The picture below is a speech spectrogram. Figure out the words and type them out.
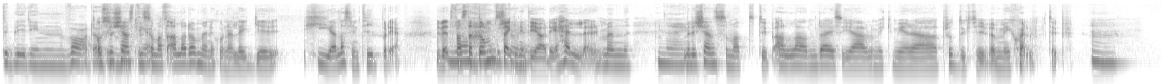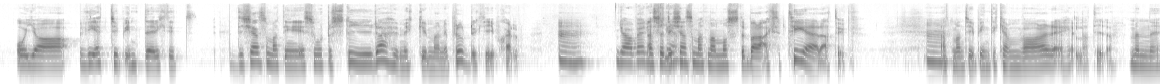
det blir din vardag. Och så känns det som att alla de människorna lägger hela sin tid på det. Du vet, fast Ja, att de säkert det. inte gör det heller. Men, Nej. men det känns som att typ alla andra är så jävla mycket mer produktiva än mig själv, typ. Mm. Och jag vet typ inte riktigt. Det känns som att det är svårt att styra hur mycket man är produktiv själv. Mm. Ja, verkligen. Alltså det känns som att man måste bara acceptera typ. Mm. Att man typ inte kan vara det hela tiden. Men,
